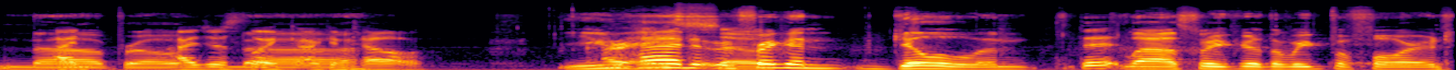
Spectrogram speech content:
Nah, I, bro. I just like I can tell. You Alright, had so- friggin' Gilliland That- last week or the week before, and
